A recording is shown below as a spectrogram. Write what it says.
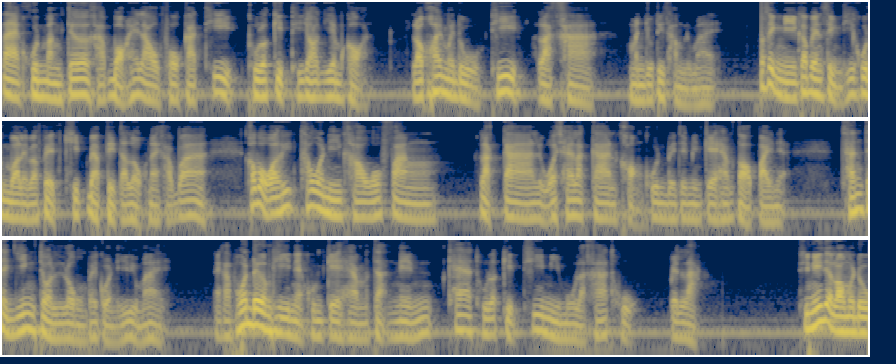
แต่คุณมังเจอร์ครับบอกให้เราโฟกัสที่ธุรกิจที่ยอดเยี่ยมก่อน แล้วค่อยมาดูที่ราคามันยุติธรรมหรือไม่สิ่งนี้ก็เป็นสิ่งที่คุณวอร์เรนบัฟเฟตคิดแบบติดตลกนะครับว่าเขาบอกว่าถ้าวันนี้เขาฟังหลักการหรือว่าใช้หลักการของคุณเบนจามินเกรแฮมต่อไปเนี่ยฉันจะยิ่งจนลงไปกว่านี้หรือไม่ นะครับเพราะเดิมทีเนี่ยคุณเกรแฮมจะเน้นแค่ธุรกิจที่มีมูลค่าถูกเป็นหลัก ทีนี้เดี๋ยวเรามาดู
